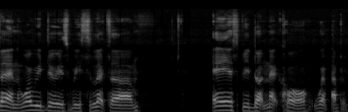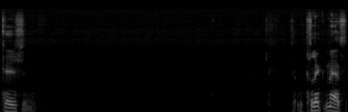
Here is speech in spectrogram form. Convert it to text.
Then what we do is we select um, ASP.NET Core web application. So we click next.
